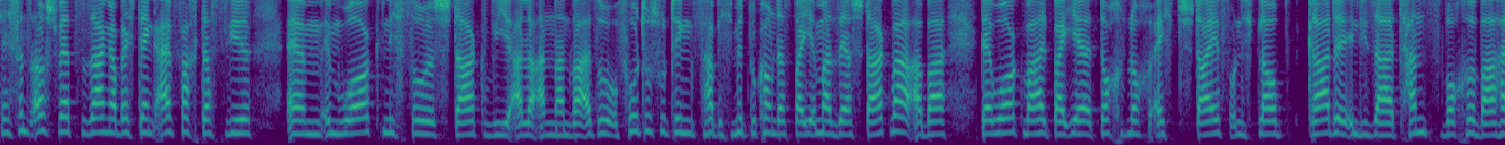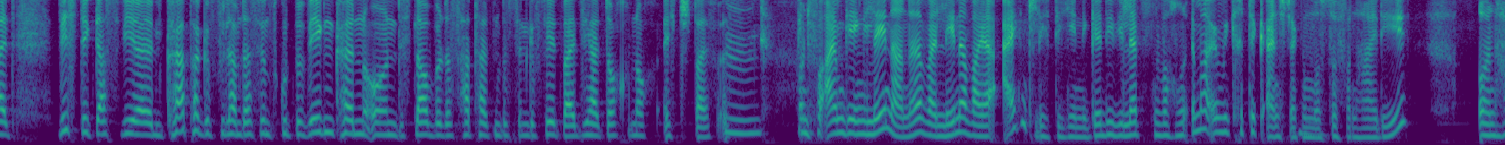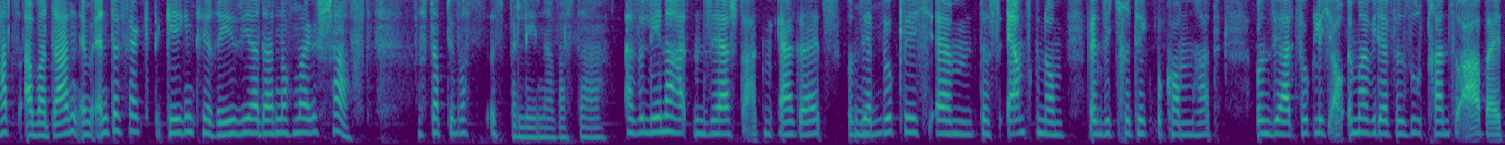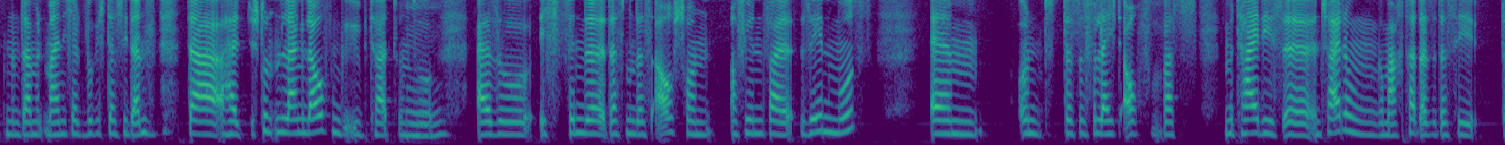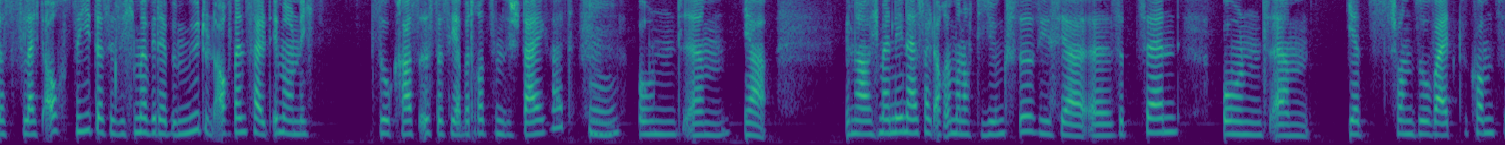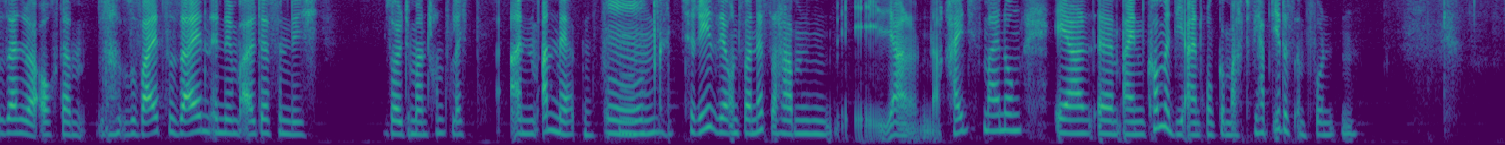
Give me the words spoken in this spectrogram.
Ich finde es auch schwer zu sagen, aber ich denke einfach, dass sie ähm, im Walk nicht so stark wie alle anderen war. Also Fotoshootings habe ich mitbekommen, dass bei ihr immer sehr stark war, aber der Walk war halt bei ihr doch noch echt steif und ich glaube, gerade in dieser Tanzwoche war halt wichtig, dass wir ein Körpergefühl haben, dass wir uns gut bewegen können und ich glaube, das hat halt ein bisschen gefehlt, weil sie halt doch noch echt steif ist. Mhm. Und vor allem gegen Lena, ne? Weil Lena war ja eigentlich diejenige, die die letzten Wochen immer irgendwie Kritik einstecken musste von Heidi und hat es aber dann im Endeffekt gegen Theresia dann nochmal geschafft. Was glaubt ihr, was ist bei Lena, was da? Also Lena hat einen sehr starken Ehrgeiz und mhm. sie hat mhm. wirklich ähm, das ernst genommen, wenn sie Kritik bekommen hat. Und sie hat wirklich auch immer wieder versucht, dran zu arbeiten. Und damit meine ich halt wirklich, dass sie dann da halt stundenlang Laufen geübt hat und mhm. so. Also ich finde, dass man das auch schon auf jeden Fall sehen muss. Ähm, und dass es vielleicht auch was mit Heidis äh, Entscheidungen gemacht hat, also dass sie das vielleicht auch sieht, dass sie sich immer wieder bemüht. Und auch wenn es halt immer noch nicht so krass ist, dass sie aber trotzdem sich steigert. Mhm. Und ähm, ja, genau, ich meine, Lena ist halt auch immer noch die Jüngste, sie ist ja äh, 17 und ähm, jetzt schon so weit gekommen zu sein oder auch dann so weit zu sein in dem Alter, finde ich, sollte man schon vielleicht einem anmerken. Mhm. Theresia und Vanessa haben ja nach Heidis Meinung eher ähm, einen Comedy-Eindruck gemacht. Wie habt ihr das empfunden?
